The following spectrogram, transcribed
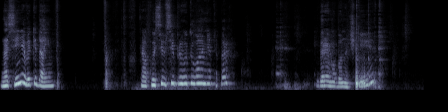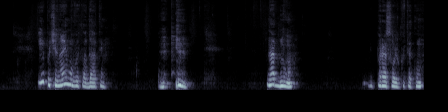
Насіння викидаємо. Так, ось і всі приготування. Тепер беремо баночки і починаємо викладати. На дно парасольку таку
